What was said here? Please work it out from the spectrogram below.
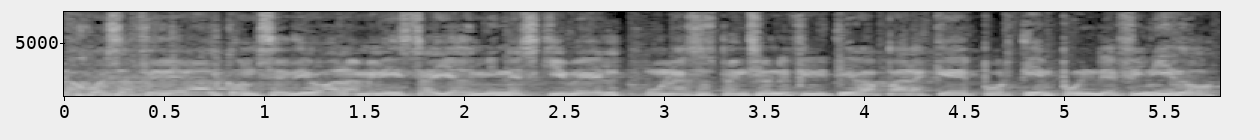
Una jueza federal concedió a la ministra Yasmín Esquivel una suspensión definitiva para que por tiempo indefinido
